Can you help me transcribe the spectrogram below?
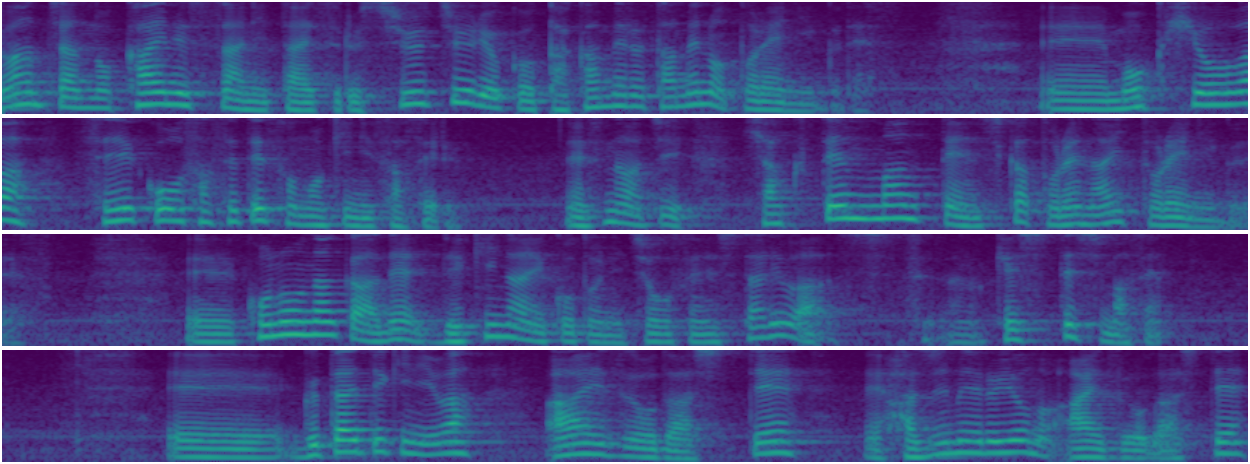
ワンちゃんの飼い主さんに対する集中力を高めるためのトレーニングです。目標は成功させてその気にさせる。すなわち100点満点しか取れないトレーニングです。この中でできないことに挑戦したりは決してしません。具体的には合図を出して始めるよの合図を出して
